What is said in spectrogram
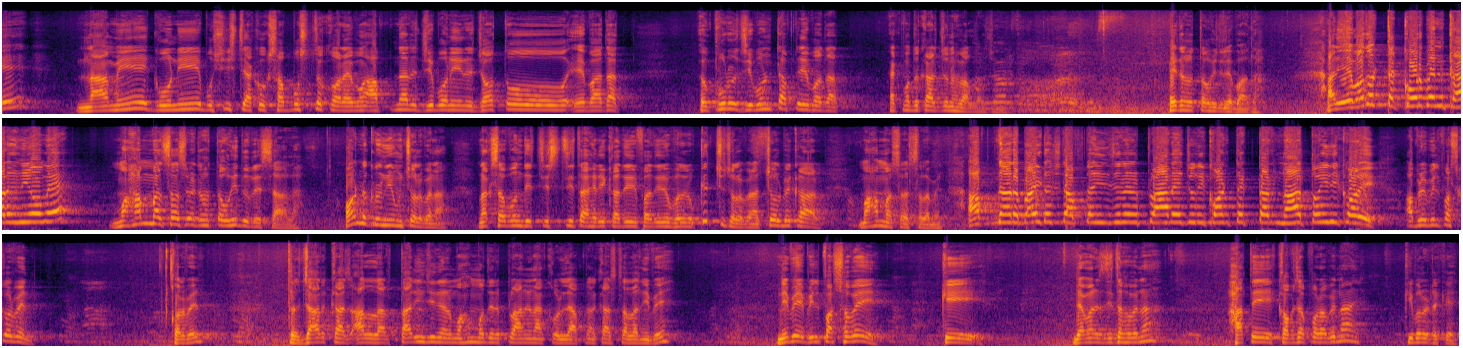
নামে, গুণে, বৈশিষ্ট্য, একক সাব্যস্ত করা এবং আপনার জীবনের যত এবাদাত এবং পুরো জীবনটা আপনি এবাদাত, একমাত্র কার জন্য হবে? আল্লাহর জন্য। এটা হচ্ছে তহিদুল এবাদা। আর এবাদতটা করবেন কার নিয়মে? মোহাম্মদ সাল্লাম এটা হচ্ছে তহিদুল আল্লাহ অন্য কোনো নিয়ম চলবে না। নকশাবন্দি, চিস্তি, তাহেরি, কাদির, ফাদির ফাদির, কিচ্ছু চলবে না। চলবে কার? মোহাম্মদ সাল্লামের আপনার বাড়িটা যদি আপনার ইঞ্জিনের প্ল্যানে যদি কন্ট্রাক্টর না তৈরি করে, আপনি বিল পাস করবেন? করবেন? তো যার কাজ আল্লাহর, তার ইঞ্জিনিয়ার মোহাম্মদের প্ল্যানে না করলে আপনার কাজ আল্লাহ নিবে? নেবে, বিল পাস হবে? কি? ড্যামারেজ দিতে হবে না? হাতে কবজা পড়াবে না? কি বলে এটাকে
